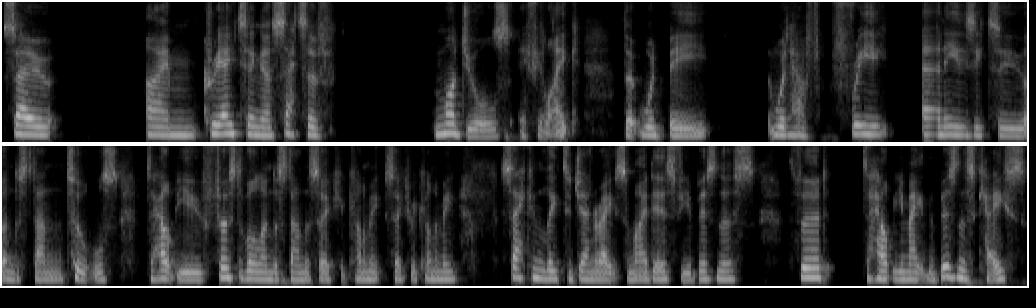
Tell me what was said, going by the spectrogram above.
So I'm creating a set of modules, if you like, that would be would have free and easy to understand tools to help you first of all understand the circular economy circular economy secondly to generate some ideas for your business third to help you make the business case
